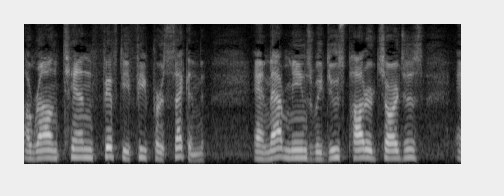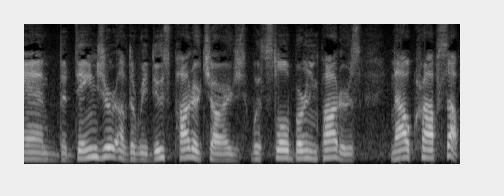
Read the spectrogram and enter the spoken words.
around 1050 feet per second and that means reduced powder charges and the danger of the reduced powder charge with slow burning powders now crops up.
